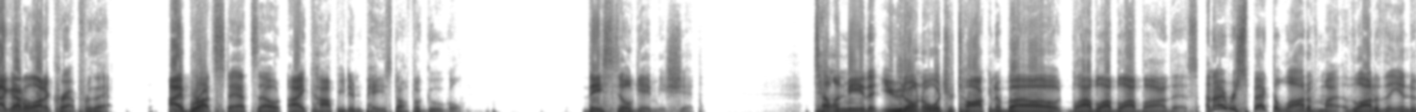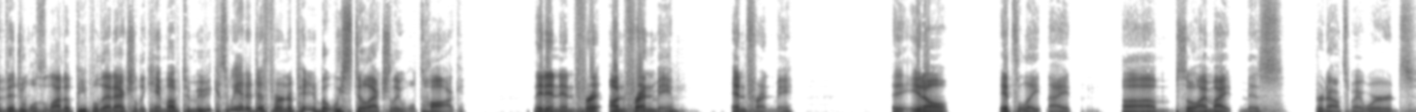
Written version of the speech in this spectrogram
I got a lot of crap for that. I brought stats out. I copied and pasted off of Google. They still gave me shit. Telling me that you don't know what you're talking about, blah blah blah blah this. And I respect a lot of my a lot of the individuals, a lot of the people that actually came up to me because we had a different opinion, but we still actually will talk. They didn't infri- unfriend me, unfriend me. You know, it's late night. Um, so I might mispronounce my words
